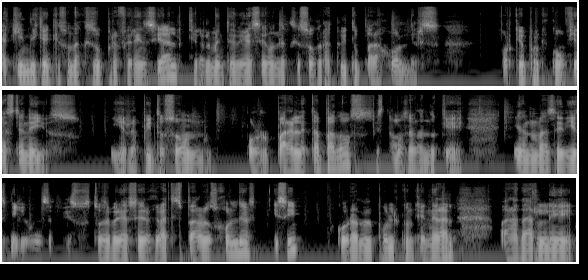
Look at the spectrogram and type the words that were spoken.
Aquí indica que es un acceso preferencial, que realmente debería ser un acceso gratuito para holders. ¿Por qué? Porque confiaste en ellos. Y repito, son para la etapa 2, estamos hablando que tienen más de 10 millones de pesos. Esto debería ser gratis para los holders. Y sí, cobrarlo al público en general para darle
